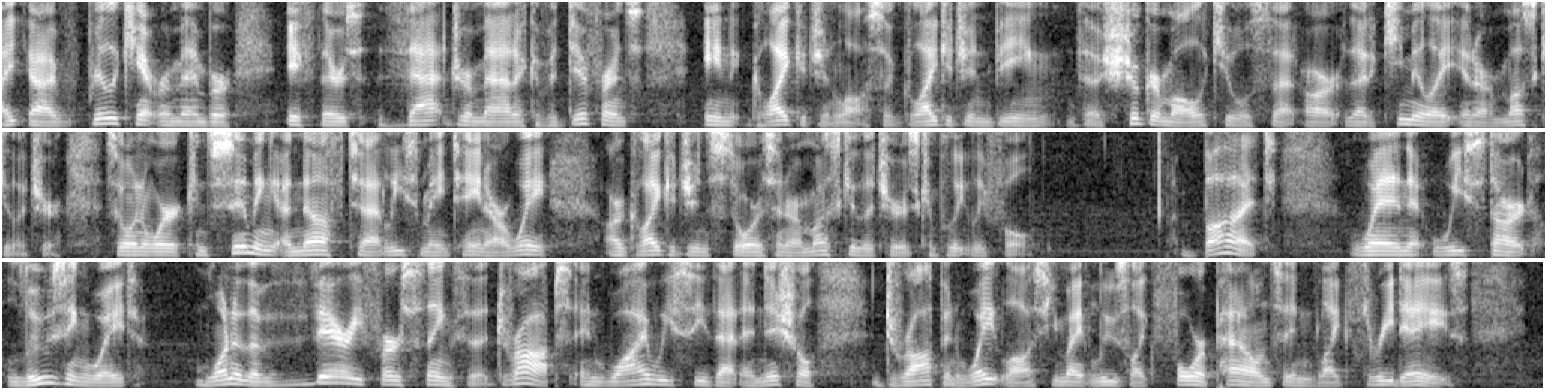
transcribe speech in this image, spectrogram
I, I, really can't remember if there's that dramatic of a difference in glycogen loss. So glycogen being the sugar molecules that are that accumulate in our musculature. So when we're consuming enough to at least maintain our weight, our glycogen stores in our musculature is completely full. But when we start losing weight, one of the very first things that drops and why we see that initial drop in weight loss, you might lose like four pounds in like three days,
